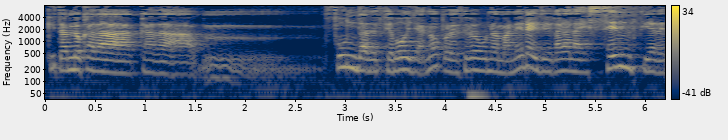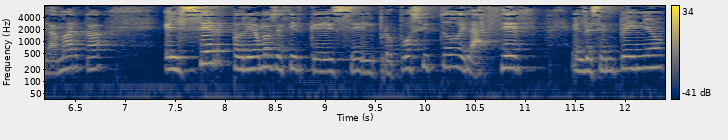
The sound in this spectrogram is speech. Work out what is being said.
quitando cada, cada mmm, funda de cebolla, ¿no? por decirlo de alguna manera, y llegar a la esencia de la marca, el ser podríamos decir que es el propósito, el hacer, el desempeño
